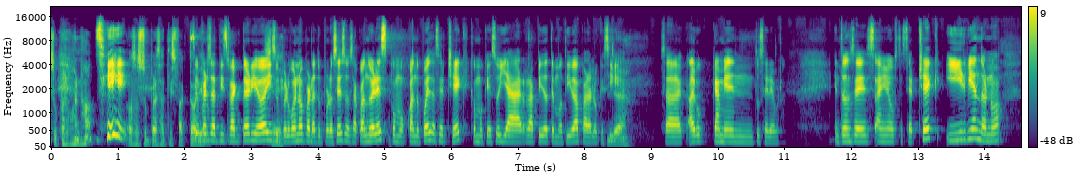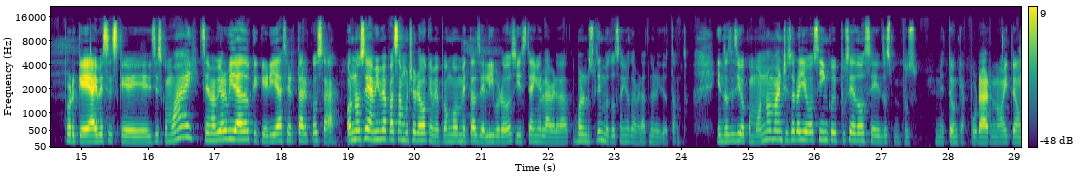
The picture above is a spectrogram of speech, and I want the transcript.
¿Súper bueno? Sí. O sea, súper satisfactorio. Súper satisfactorio y súper bueno para tu proceso. O sea, cuando eres como, cuando puedes hacer check, como que eso ya rápido te motiva para lo que sigue. O sea, algo cambia en tu cerebro. Entonces, a mí me gusta hacer check y ir viendo, ¿no? Porque hay veces que dices como, ay, se me había olvidado que quería hacer tal cosa. O no sé, a mí me pasa mucho luego que me pongo metas de libros y este año la verdad, bueno, los últimos dos años la verdad no he leído tanto. Y entonces digo como, no manches, solo llevo cinco y puse doce. Entonces, pues me tengo que apurar, ¿no? Y tengo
